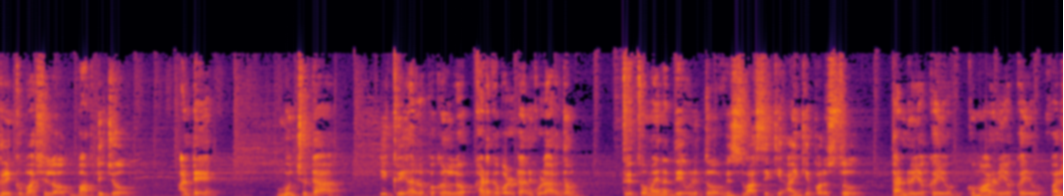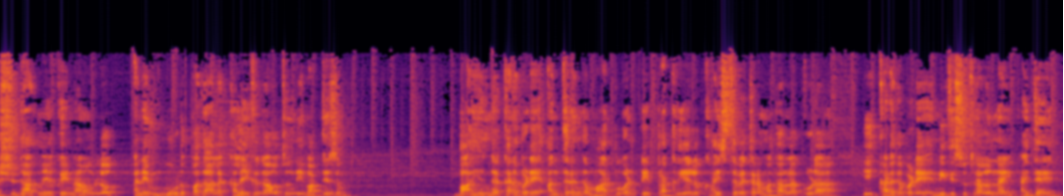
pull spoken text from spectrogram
గ్రీకు భాషలో బాప్టిజో అంటే ముంచుట ఈ క్రియారూపకంలో కడగబడటానికి కూడా అర్థం. త్రిత్వమైన దేవునితో విశ్వాసికి ఐక్యపరుస్తూ తండ్రి యొక్కయు కుమారుని యొక్కయు పరిశుద్ధాత్మ యొక్క నామంలో అనే మూడు పదాల కలయికగా అవుతుంది బాప్తిజం. బాహ్యంగా కనబడే అంతరంగ మార్పు వంటి ప్రక్రియలు క్రైస్తవేతర మతాలలో కూడా ఈ కడగబడే నీతి సూత్రాలు ఉన్నాయి. అయితే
